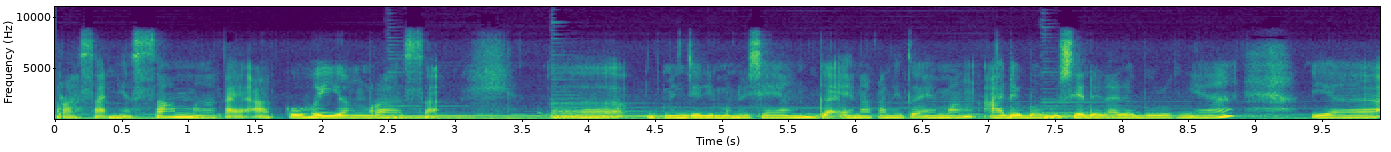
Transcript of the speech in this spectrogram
perasaannya sama kayak aku yang merasa uh, menjadi manusia yang gak enakan itu emang ada bagusnya dan ada buruknya. Ya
